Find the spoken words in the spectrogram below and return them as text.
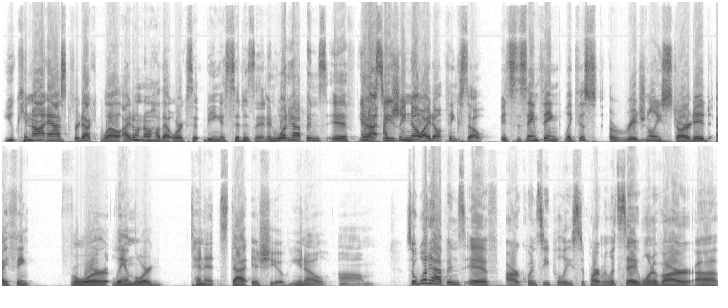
You cannot ask for doc. Well, I don't know how that works. At being a citizen. And what happens if? Yeah, actually, no, I don't think so. It's the same thing. Like this originally started, I think, for landlord tenants. That issue, you know. Um, So what happens if our Quincy Police Department, let's say one of our uh,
